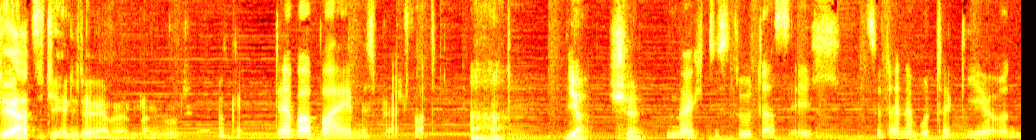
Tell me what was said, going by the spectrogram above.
Der hat sich die Ente der Dame angeguckt. Okay. Der war bei Miss Bradford. Aha. Ja, schön. Möchtest du, dass ich zu deiner Mutter gehe und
